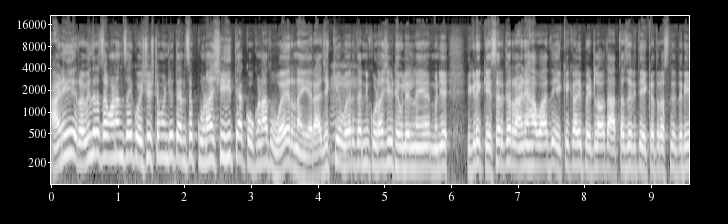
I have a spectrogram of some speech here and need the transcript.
आणि रवींद्र चव्हाणांचं एक वैशिष्ट्य म्हणजे त्यांचं कुणाशीही त्या कोकणात वैर नाही आहे राजकीय वैर त्यांनी कुणाशीही ठेवलेलं नाही आहे म्हणजे इकडे केसरकर राणे हा वाद एकेकाळी पेटला होता. आता जरी ते एकत्र असले तरी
